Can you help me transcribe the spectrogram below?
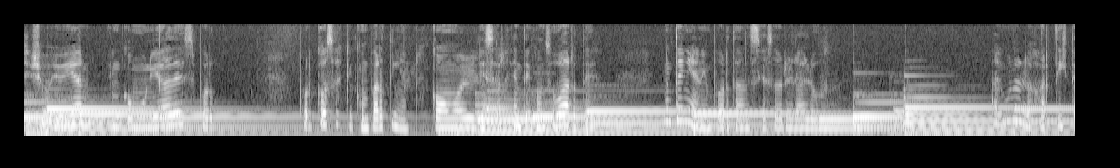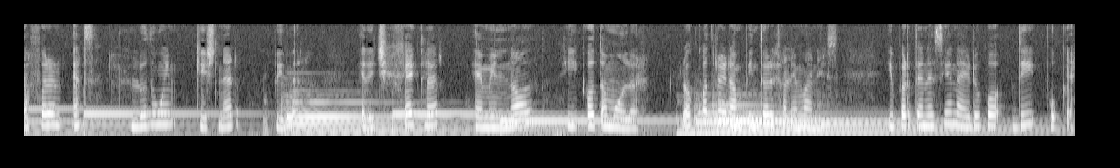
Ellos vivían en comunidades por, por cosas que compartían, como movilizar gente con su arte, no tenían importancia sobre la luz. Algunos de los artistas fueron Ernst Ludwig Kirchner, Peter, Erich Heckler, Emil Nold y Otto Müller. Los cuatro eran pintores alemanes y pertenecían al grupo Die Pucke,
